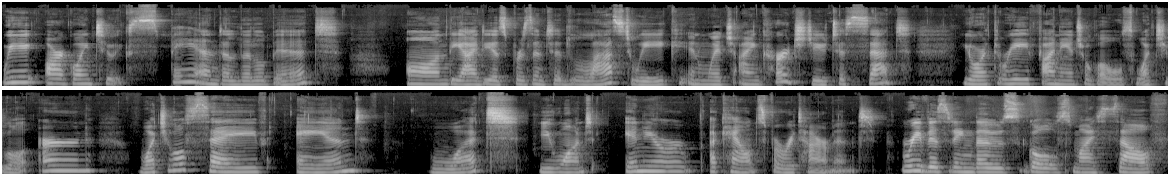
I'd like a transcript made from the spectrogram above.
we are going to expand a little bit on the ideas presented last week, in which I encouraged you to set your three financial goals what you will earn, what you will save, and what you want in your accounts for retirement. Revisiting those goals myself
